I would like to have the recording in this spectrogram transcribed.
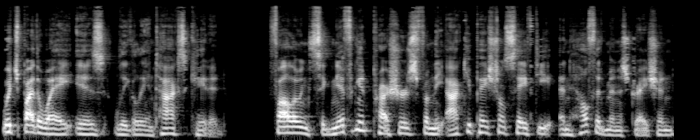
which, by the way, is legally intoxicated. Following significant pressures from the Occupational Safety and Health Administration,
